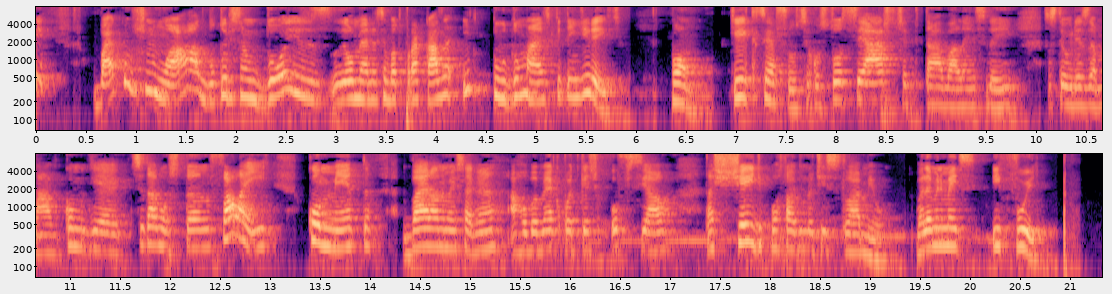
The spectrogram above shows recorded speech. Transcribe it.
vai continuar. Doutor Estranho 2, Homem-Aranha sem volta pra casa e tudo mais que tem direito. Bom, o que, que você achou? Você gostou? Você acha que tá valendo isso daí? Essas teorias da Marvel? Como que é? Você tá gostando? Fala aí comenta, vai lá no meu Instagram, arroba Podcast Oficial, tá cheio de portal de notícias lá, meu. Valeu, Mendes, e fui!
